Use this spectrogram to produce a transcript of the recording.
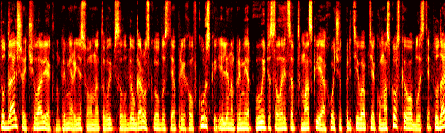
то дальше человек, например, если он это выписал в Белгородской области, а приехал в Курск, или, например, выписал рецепт в Москве, а хочет прийти в аптеку Московской области, то дальше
